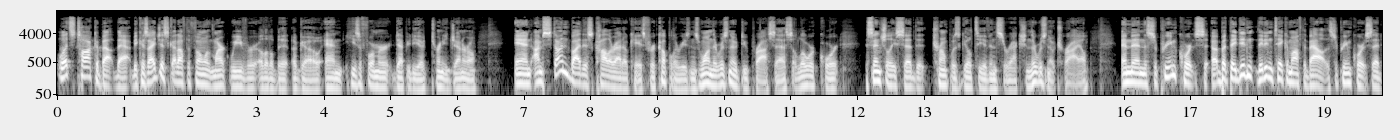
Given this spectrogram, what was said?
let's talk about that because I just got off the phone with Mark Weaver a little bit ago, and he's a former deputy attorney general. And I'm stunned by this Colorado case for a couple of reasons. One, there was no due process. A lower court essentially said that Trump was guilty of insurrection. There was no trial. And then the Supreme Court, uh, but they didn't. They didn't take him off the ballot. The Supreme Court said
